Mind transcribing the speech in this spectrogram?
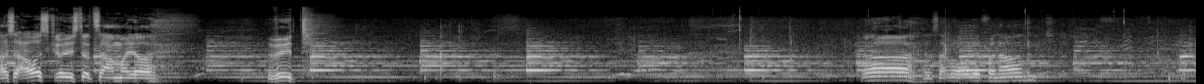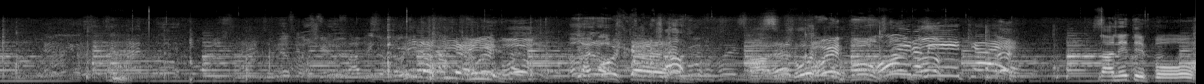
also ausgerüstet sind wir ja wild. Ja, da sind wir alle vernannt. Nein, nicht die Bauch.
